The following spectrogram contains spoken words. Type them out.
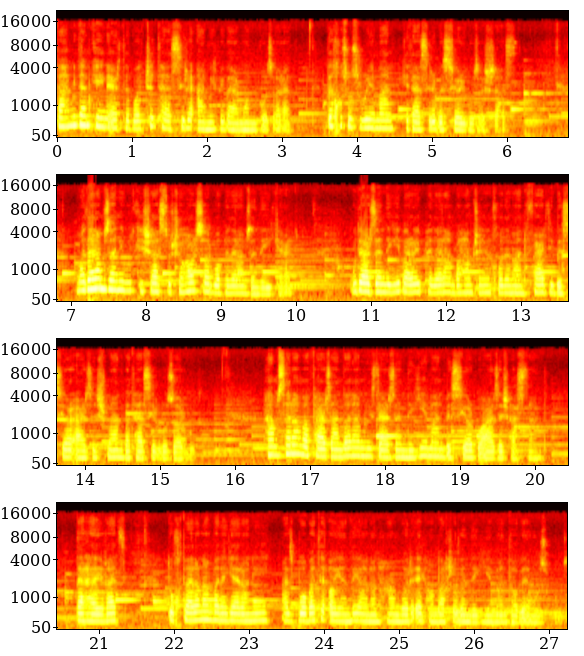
فهمیدم که این ارتباط چه تاثیر عمیقی بر ما می‌گذارد به خصوص روی من که تاثیر بسیاری گذاشته است. مادرم زنی بود که 64 سال با پدرم زندگی کرد. او در زندگی برای پدرم و همچنین خود من فردی بسیار ارزشمند و تاثیرگذار بود. همسرم و فرزندانم نیز در زندگی من بسیار با ارزش هستند. در حقیقت دخترانم و نگرانی از بابت آینده آنان همواره الهام بخش زندگی من تا به امروز بود.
